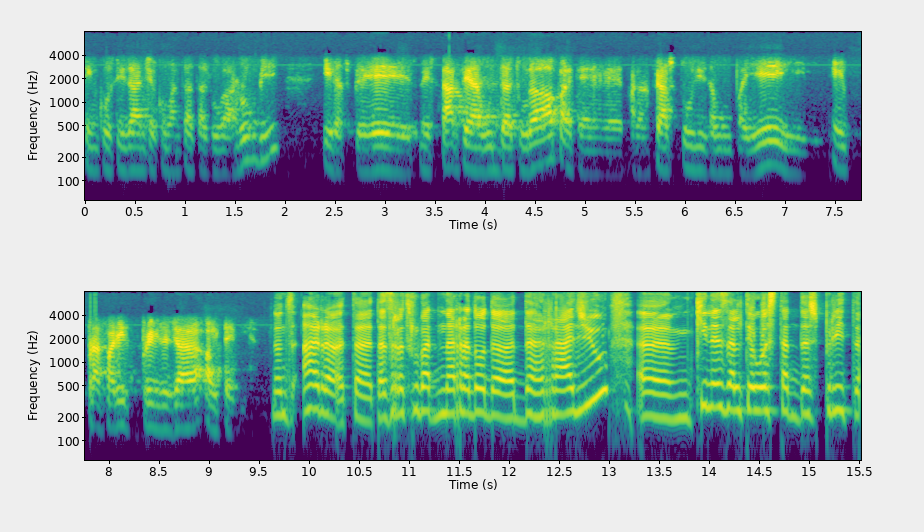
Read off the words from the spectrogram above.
5 o 6 anys he començat a jugar a rugby i després, més tard, he hagut d'aturar perquè per fer estudis a Montpellier i he preferit privilegiar el tenis. Doncs ara t'has retrobat narrador de, de ràdio. Eh, quin és el teu estat d'esprit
